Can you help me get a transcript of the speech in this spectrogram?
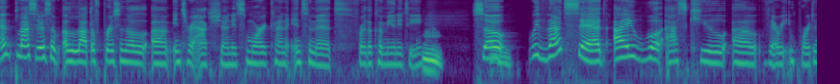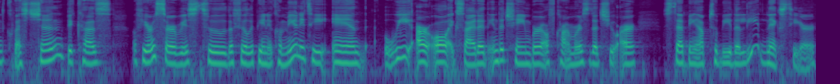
And plus, there's a, a lot of personal um, interaction. It's more kind of intimate for the community. Mm. So, with that said, I will ask you a very important question because of your service to the Filipino community. And we are all excited in the Chamber of Commerce that you are stepping up to be the lead next year.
